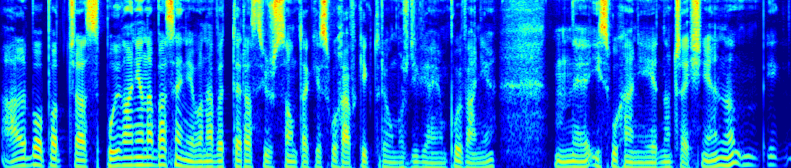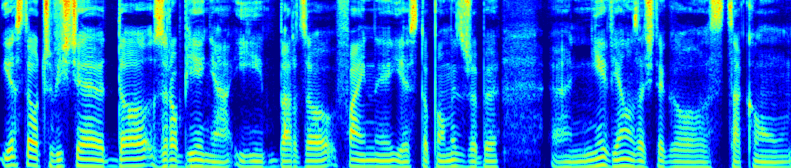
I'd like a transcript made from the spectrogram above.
albo podczas pływania na basenie, bo nawet teraz już są takie słuchawki, które umożliwiają pływanie mm, i słuchanie jednocześnie. No, jest to oczywiście do zrobienia i bardzo fajny jest to pomysł, żeby e, nie wiązać tego z taką,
